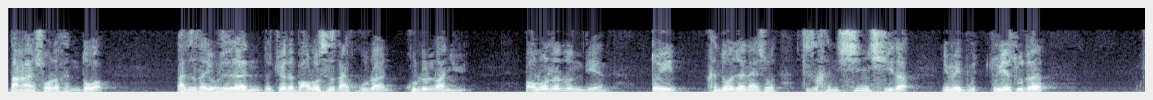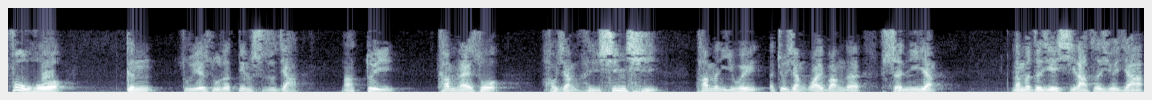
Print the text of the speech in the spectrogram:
当然说了很多，但是他有些人都觉得保罗是在胡乱胡乱乱语。保罗的论点对很多人来说这是很新奇的，因为主耶稣的复活跟主耶稣的定十字架啊，对他们来说。好像很新奇，他们以为就像外邦的神一样。那么这些希腊哲学家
